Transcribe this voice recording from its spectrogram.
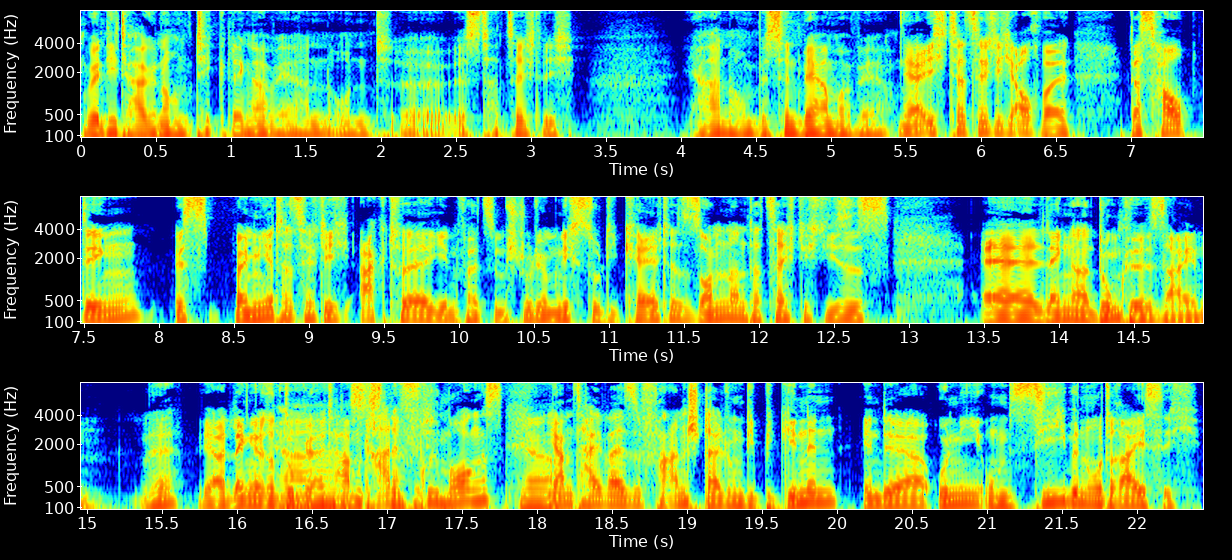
wenn die Tage noch einen Tick länger wären und äh, es tatsächlich ja noch ein bisschen wärmer wäre. Ja, ich tatsächlich auch, weil das Hauptding ist bei mir tatsächlich aktuell, jedenfalls im Studium, nicht so die Kälte, sondern tatsächlich dieses äh, länger dunkel sein. Ne? Ja, längere Ja, Dunkelheit haben. Gerade früh morgens Ja. Wir haben teilweise Veranstaltungen, die beginnen in der Uni um 7.30 Uhr.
